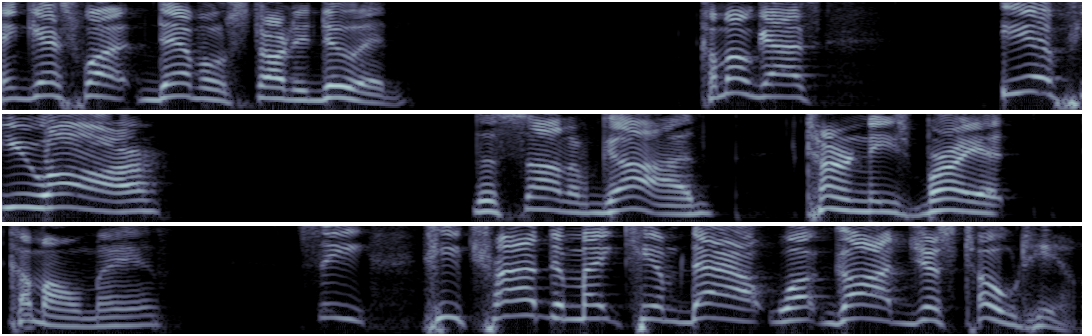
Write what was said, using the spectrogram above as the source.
And guess what devil started doing? Come on, guys. If you are the Son of God turn these bread. Come on, man. See, he tried to make him doubt what God just told him.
